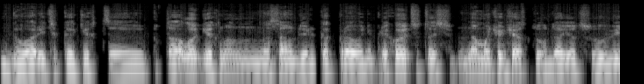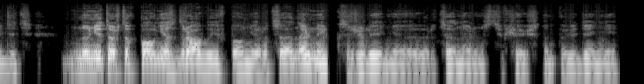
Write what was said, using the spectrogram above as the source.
говорить о каких-то патологиях, ну, на самом деле, как правило, не приходится. То есть нам очень часто удается увидеть, ну, не то, что вполне здравые и вполне рациональные, к сожалению, рациональности в человеческом поведении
